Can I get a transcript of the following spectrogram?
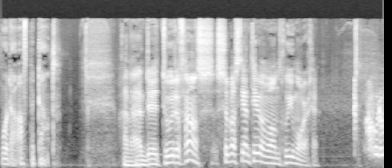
worden afbetaald. We gaan naar de Tour de France. Sebastian Timmerman, goedemorgen. Goedemorgen.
